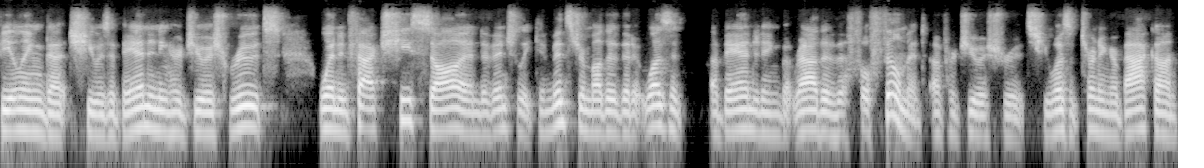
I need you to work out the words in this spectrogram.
feeling that she was abandoning her Jewish roots, when in fact she saw and eventually convinced her mother that it wasn't abandoning, but rather the fulfillment of her Jewish roots. She wasn't turning her back on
